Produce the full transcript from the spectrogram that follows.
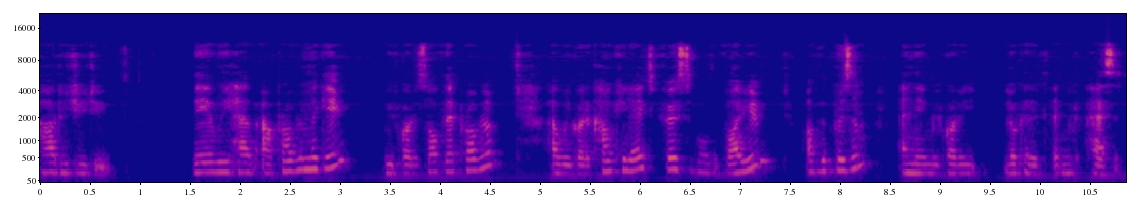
how did you do? There we have our problem again. We've got to solve that problem. Uh, we've got to calculate, first of all, the volume of the prism, and then we've got to look at it in capacity.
